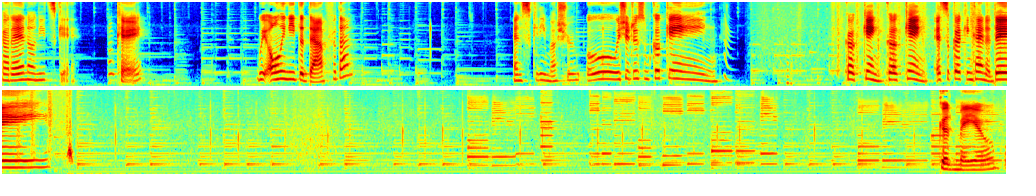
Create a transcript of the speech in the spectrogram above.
Kare no nitsuke. Okay. We only need the dab for that? And skinny mushroom. Oh, we should do some cooking. Cooking, cooking. It's a cooking kind of day. Good mayo.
